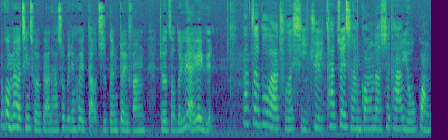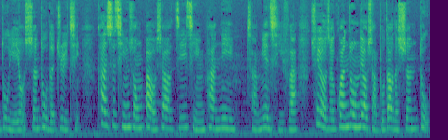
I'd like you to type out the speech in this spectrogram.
如果没有清楚的表达，说不定会导致跟对方就走得越来越远。那这部啊，除了喜剧，它最成功的是它有广度也有深度的剧情，看似轻松爆笑、激情叛逆、场面启发，却有着观众料想不到的深度。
